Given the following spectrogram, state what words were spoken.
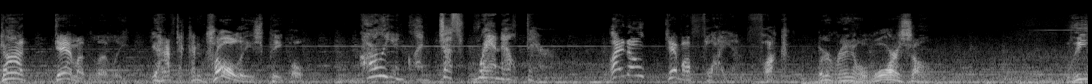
God damn it, Lilly. You have to control these people. Carley and Glenn just ran out there. I don't give a flying fuck. We're in a war zone. Lee,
